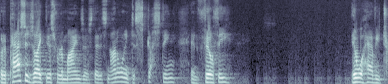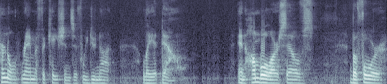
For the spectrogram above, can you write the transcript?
But a passage like this reminds us that it's not only disgusting and filthy, it will have eternal ramifications if we do not lay it down and humble ourselves before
